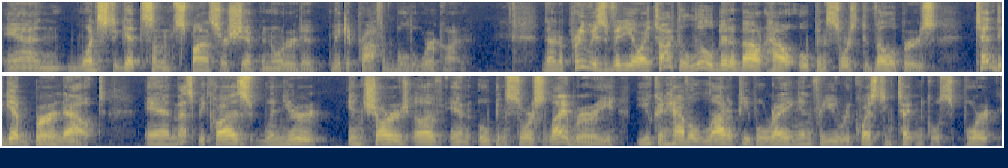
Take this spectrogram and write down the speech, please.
and wants to get some sponsorship in order to make it profitable to work on. Now, in a previous video, I talked a little bit about how open source developers tend to get burned out. And that's because when you're in charge of an open source library, you can have a lot of people writing in for you requesting technical support,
